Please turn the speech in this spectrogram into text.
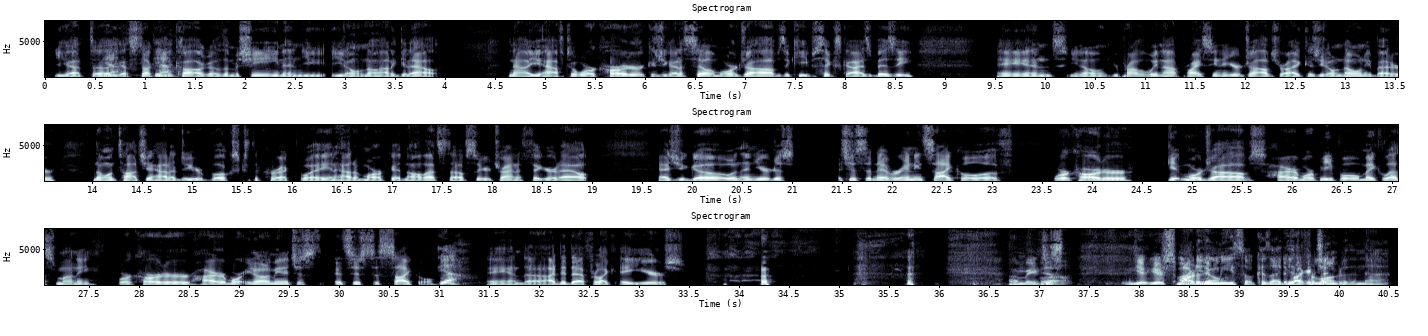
You got, uh, Yeah. you got stuck Yeah. in the cog of the machine and you, you don't know how to get out. Now you have to work harder because you got to sell more jobs to keep six guys busy. And, you know, you're probably not pricing your jobs right because you don't know any better. No one taught you how to do your books the correct way and how to market and all that stuff. So you're trying to figure it out as you go. And then you're just, it's just a never ending cycle of work harder, get more jobs, hire more people, make less money, work harder, hire more. You know what I mean? It's just, it's just a cycle. Yeah. And uh, I did that for like eight years. I mean, just Well, you're, you're smarter you than know, me, so because I did I it for check- longer than that.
